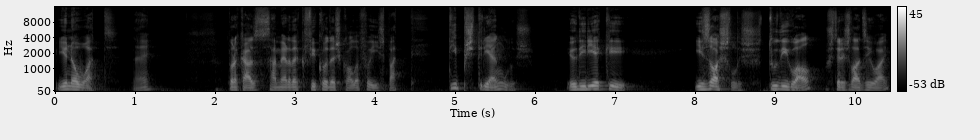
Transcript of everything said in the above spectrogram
you know what, né? Por acaso, a merda que ficou da escola foi isso, pá. Tipos de triângulos. Eu diria que isósceles, tudo igual, os três lados iguais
